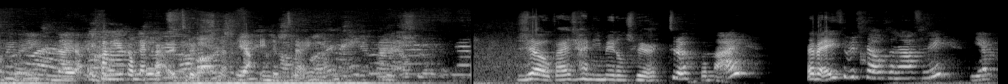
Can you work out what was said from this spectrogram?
okay. nou ja, ik ga hier lekker uitrusten. Ja, in de trein. Zo, wij zijn inmiddels weer terug bij mij. We hebben eten besteld aan Nathalie. Yep.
